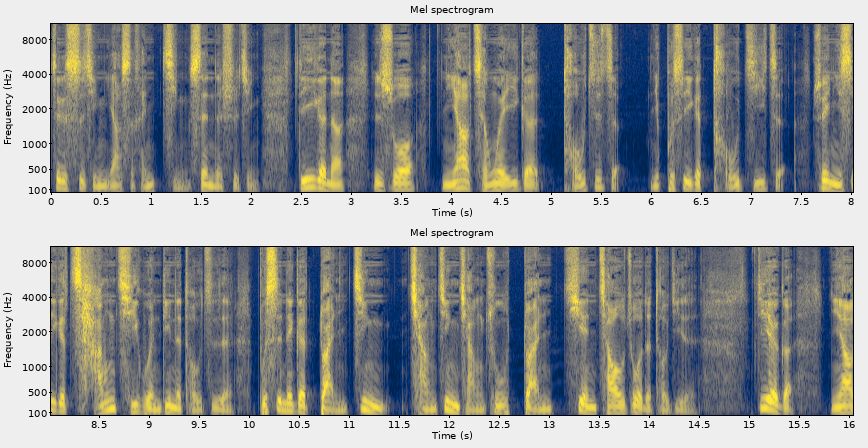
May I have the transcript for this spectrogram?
这个事情，要是很谨慎的事情。第一个呢，是说你要成为一个投资者，你不是一个投机者，所以你是一个长期稳定的投资人，不是那个短进抢进抢出、短线操作的投机人。第二个，你要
